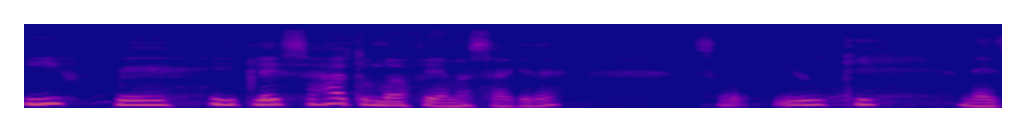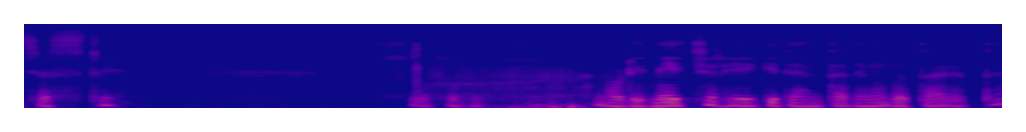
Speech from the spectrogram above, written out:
ಈ ಫೇ ಈ ಪ್ಲೇಸ್ ಸಹ ತುಂಬ ಫೇಮಸ್ ಆಗಿದೆ. So U K nature stay so ನೋಡಿ ನೇಚರ್ ಹೇಗಿದೆ ಅಂತ ನಿಮಗೆ ಗೊತ್ತಾಗುತ್ತೆ.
